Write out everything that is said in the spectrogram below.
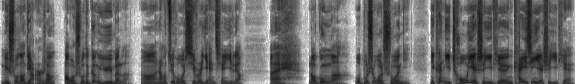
没说到点儿上，把我说的更郁闷了啊。然后最后我媳妇儿眼前一亮，哎，老公啊，我不是我说你，你看你愁也是一天，开心也是一天，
